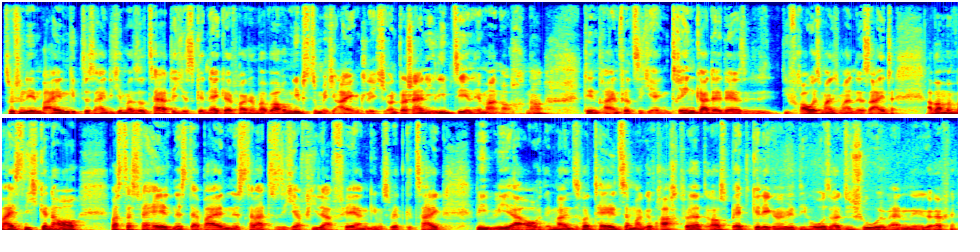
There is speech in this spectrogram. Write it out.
Zwischen den beiden gibt es eigentlich immer so zärtliches Geneck. Er fragt immer, warum liebst du mich eigentlich? Und wahrscheinlich liebt sie ihn immer noch. Ne? Den 43-jährigen Trinker, der, der, die Frau ist manchmal an der Seite. Aber man weiß nicht genau, was das Verhältnis der beiden ist. Da hat es sich ja viele Affären gegeben. Es wird gezeigt, wie, wie er auch immer ins Hotelzimmer gebracht wird, aufs Bett gelegt, und die Hose, die Schuhe werden geöffnet.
